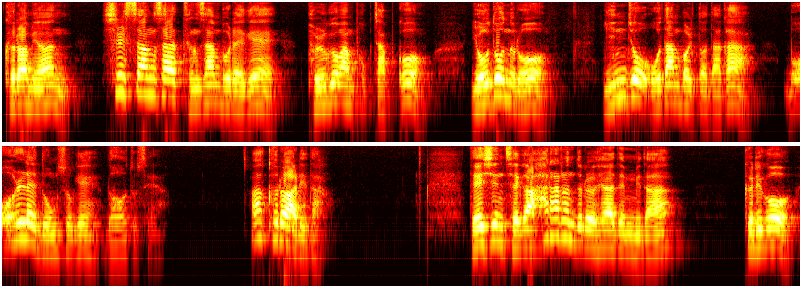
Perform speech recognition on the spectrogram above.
그러면 실상사 등산불에게 불공한 폭 잡고 요 돈으로 인조 옷 한 벌 떠다가 몰래 농 속에 넣어두세요. 아, 그러하리다. 대신 제가 하라는 대로 해야 됩니다. 그리고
